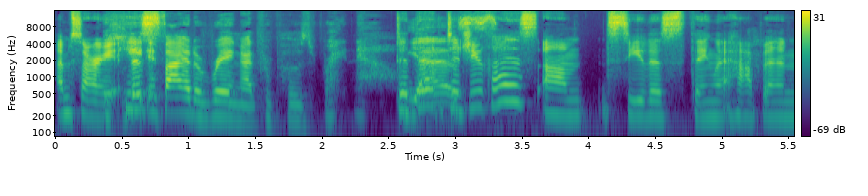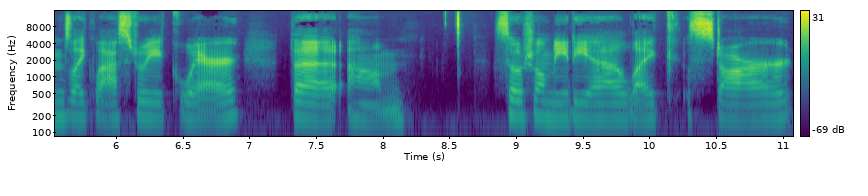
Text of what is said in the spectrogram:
I'm sorry. If, he- this- if I had a ring, I'd propose right now. Did that, did you guys um, see this thing that happened like last week where the um, social media like star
